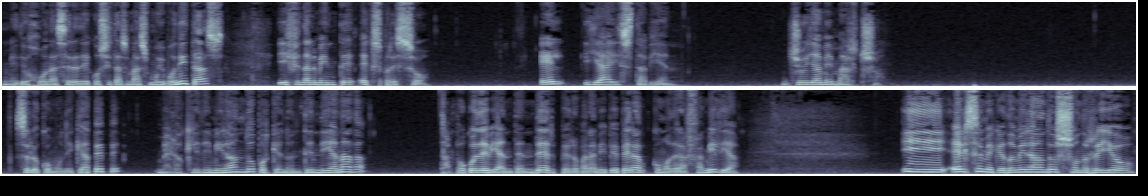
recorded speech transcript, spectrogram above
Me dijo una serie de cositas más muy bonitas y finalmente expresó, Él ya está bien. Yo ya me marcho. Se lo comuniqué a Pepe, me lo quedé mirando porque no entendía nada. Tampoco debía entender, pero para mí Pepe era como de la familia. Y él se me quedó mirando, sonrió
